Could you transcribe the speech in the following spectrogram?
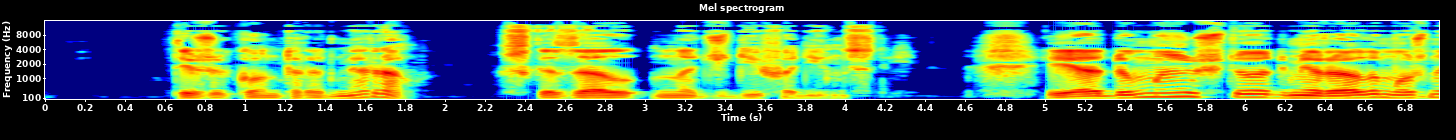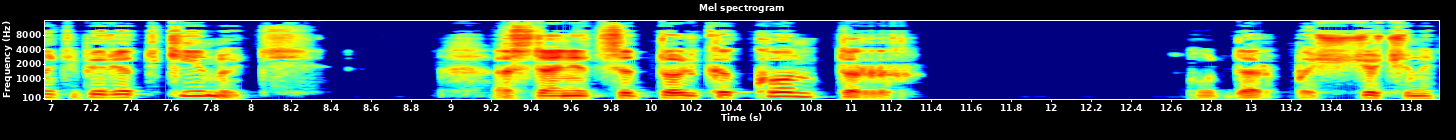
— Ты же контр-адмирал, — сказал Ночдив одиннадцатый. Я думаю, что адмирала можно теперь откинуть. Останется только контр. Удар пощечины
